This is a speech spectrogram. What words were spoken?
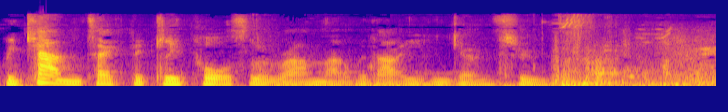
We can technically portal around that without even going through that.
